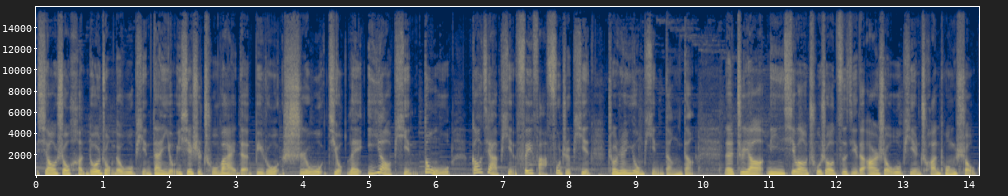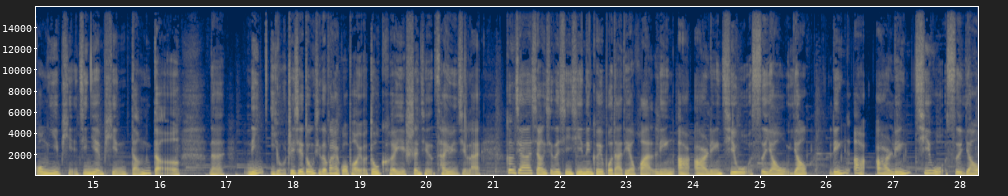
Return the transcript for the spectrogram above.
销售很多种的物品，但有一些是除外的，比如食物、酒类、医药品、动物、高价品、非法复制品、成人用品等等。那只要您希望出售自己的二手物品、传统手工艺品、纪念品等等，那您有这些东西的外国朋友都可以申请参与进来。更加详细的信息，您可以拨打电话零二二零七五四幺五幺零二二零七五四幺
